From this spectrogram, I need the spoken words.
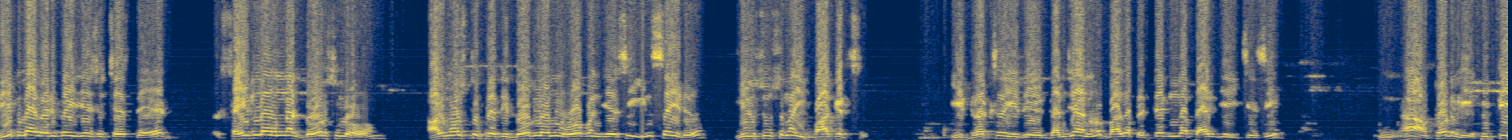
డీప్గా వెరిఫై చేసి చేస్తే సైడ్లో ఉన్న డోర్స్లో ఆల్మోస్ట్ ప్రతి డోర్లోనూ ఓపెన్ చేసి ఇన్సైడ్ మీరు చూస్తున్న ఈ పాకెట్స్ ఈ డ్రగ్స్ ఇది గంజాను బాగా ప్రత్యేకంగా ప్యాక్ చేయించేసి టోటలీ ఫిఫ్టీ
